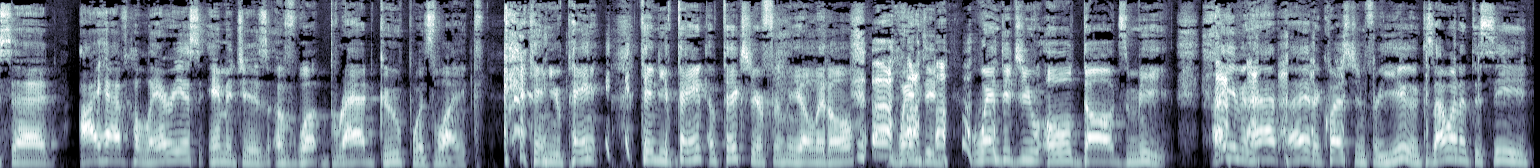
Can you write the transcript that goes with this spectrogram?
said, I have hilarious images of what Brad Goop was like. Can you paint can you paint a picture for me a little? When did when did you old dogs meet? I even had I had a question for you because I wanted to see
